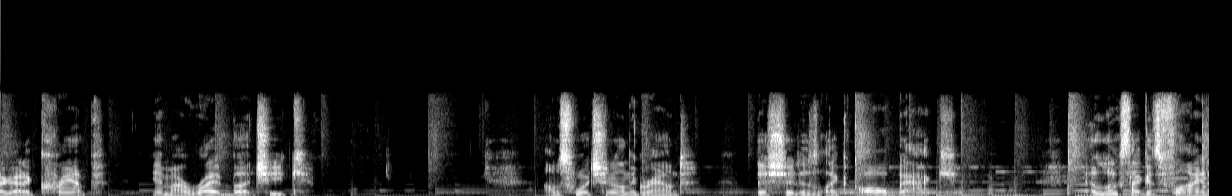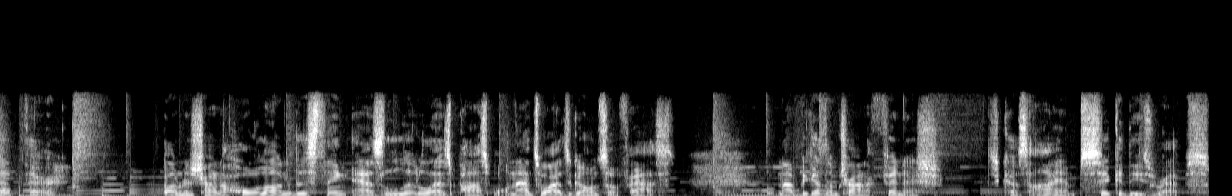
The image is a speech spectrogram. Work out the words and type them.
I got a cramp in my right butt cheek. I'm switching on the ground. This shit is like all back. It looks like it's flying up there. But I'm just trying to hold on to this thing as little as possible. And that's why it's going so fast. Not because I'm trying to finish, it's because I am sick of these reps.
